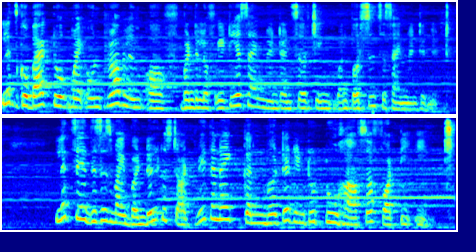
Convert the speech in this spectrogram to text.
Let's go back to my own problem of bundle of 80 assignment and searching one person's assignment in it. Let's say this is my bundle to start with and I converted into two halves of 40 each.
